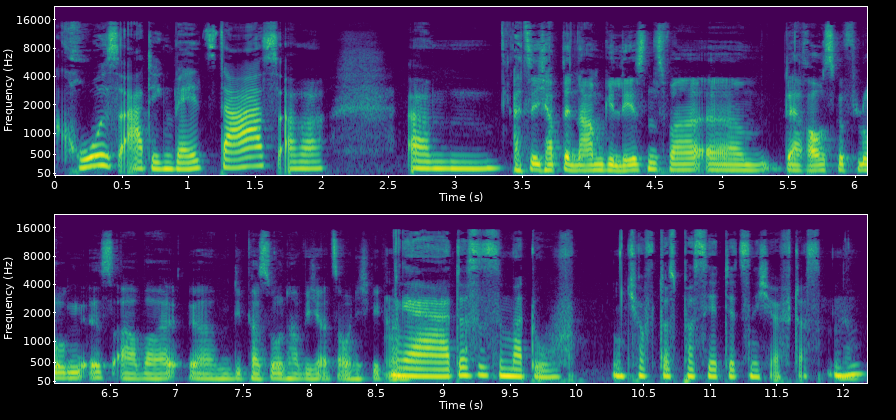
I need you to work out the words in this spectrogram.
großartigen Weltstars, aber ähm, also ich habe den Namen gelesen, zwar ähm, der rausgeflogen ist, aber ähm, die Person habe ich jetzt auch nicht gekannt. Ja, das ist immer doof. Ich hoffe, das passiert jetzt nicht öfters. Mhm.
